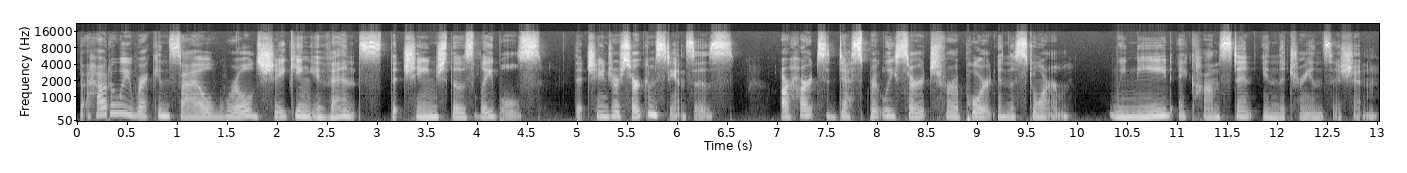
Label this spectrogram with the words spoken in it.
But how do we reconcile world shaking events that change those labels, that change our circumstances, Our hearts desperately search for a port in the storm. We need a constant in the transition.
